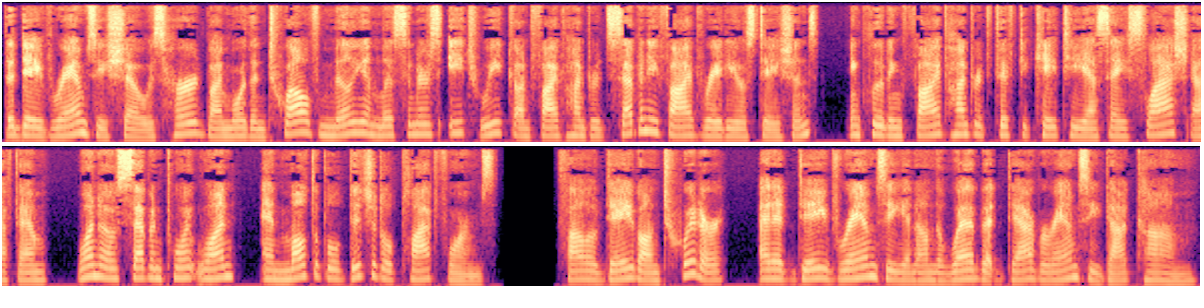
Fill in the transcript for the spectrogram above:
The Dave Ramsey Show is heard by more than 12 million listeners each week on 575 radio stations, including 550 KTSA FM 107.1 and multiple digital platforms. Follow Dave on Twitter and at Dave Ramsey and on the web at daveramsey.com.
